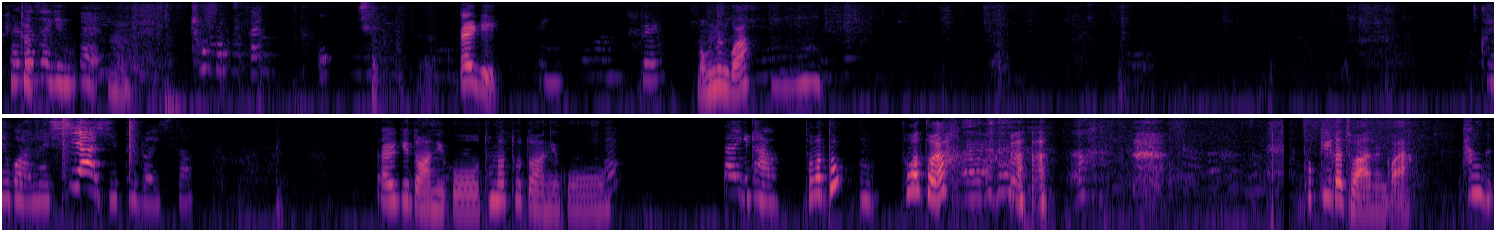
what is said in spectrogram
힌트. 빨간색인데 응. 딸기. 땡. 땡. 먹는 거야? 음. 그리고 안에 씨앗이 들어있어. 딸기도 아니고 토마토도 아니고. 딸기 다음. 토마토? 응. 토마토야? 토끼가 좋아하는 거야. 당근.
